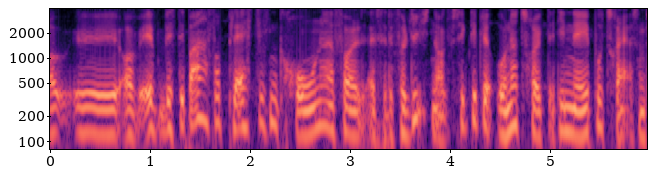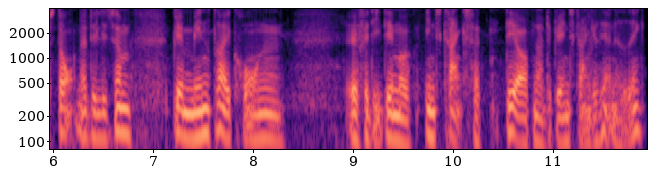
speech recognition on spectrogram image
Og, øh, og hvis det bare får plads til sådan en krone, for, altså det får lys nok, hvis ikke det bliver undertrykt af de nabotræer, som står, når det ligesom bliver mindre i kronen, øh, fordi det må indskrænke sig derop, når det bliver indskrænket hernede. Ikke?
